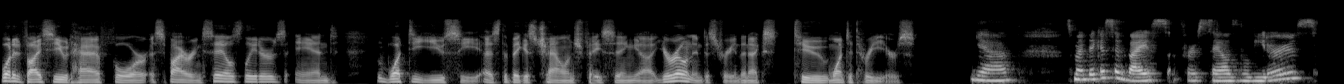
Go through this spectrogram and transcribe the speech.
what advice you would have for aspiring sales leaders and what do you see as the biggest challenge facing uh, your own industry in the next two, one to three years? Yeah. So, my biggest advice for sales leaders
